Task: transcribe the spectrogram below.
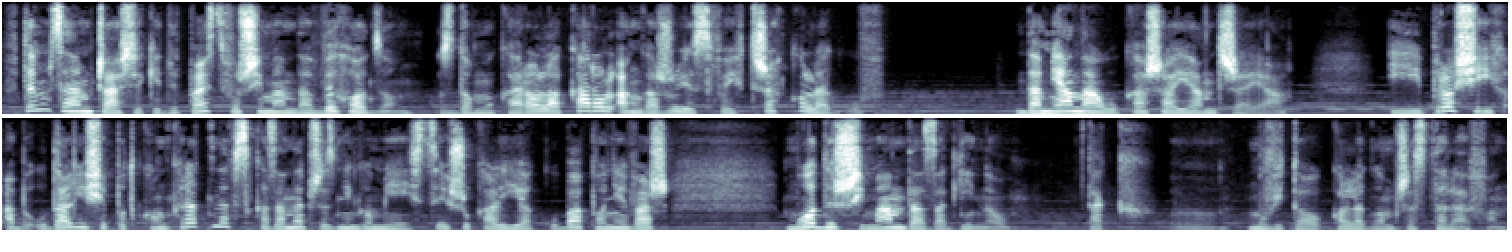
W tym samym czasie, kiedy państwo Shimanda wychodzą z domu Karola, Karol angażuje swoich trzech kolegów, Damiana, Łukasza i Andrzeja, i prosi ich, aby udali się pod konkretne wskazane przez niego miejsce i szukali Jakuba, ponieważ młody Shimanda zaginął. Tak y, mówi to kolegom przez telefon.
